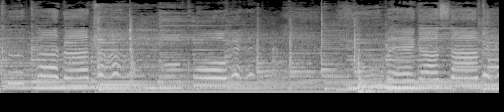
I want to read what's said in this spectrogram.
く彼方の声夢が覚め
